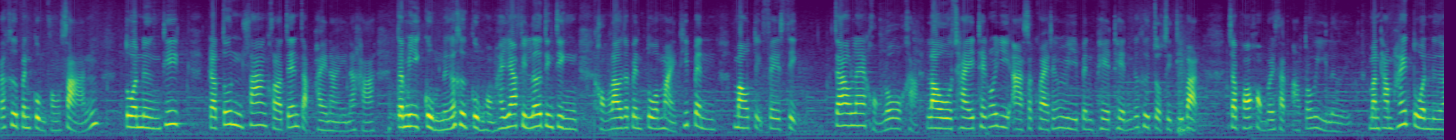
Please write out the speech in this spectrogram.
ก็คือเป็นกลุ่มของสารตัวหนึ่งที่กระตุ้นสร้างคอลลาเจนจากภายในนะคะ จะมีอีกกลุ่มหนึ่งก็คือกลุ่มของไฮยาฟิลเลอร์จริง ๆ ของเราจะเป็นตัวใหม่ที่เป็นมัลติเฟสิก เจ้าแรกของโลกค่ะ เราใช้เทคโนโลยี R Square เทคโนโลยีเป็นเพเทนต์ก็คือจดสิทธิบัตร เฉพาะของบริษัทอัลตวีเลย มันทำให้ตัวเนื้อ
